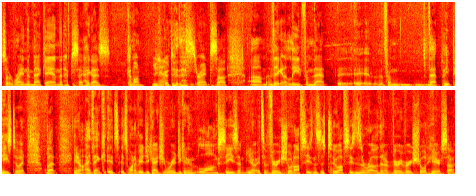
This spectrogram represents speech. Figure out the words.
sort of rein them back in than have to say, hey guys. Come on, you can go do this, right? So um, they're going to lead from that, uh, uh, from that piece to it. But you know, I think it's it's one of education. We're educating them long season. You know, it's a very short off season. This is two off seasons in a row that are very very short here. So,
